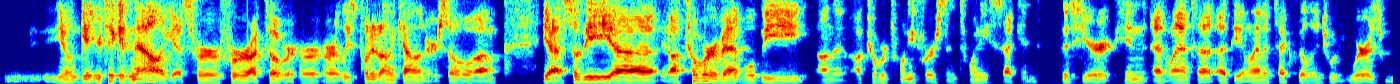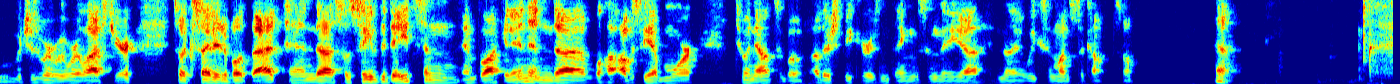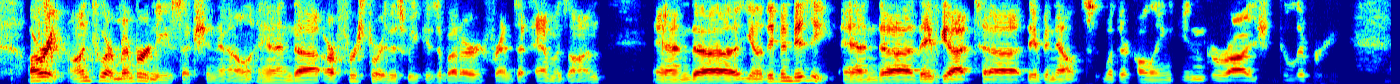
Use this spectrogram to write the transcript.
you know, get your tickets now, I guess, for for October, or, or at least put it on the calendar. So um, yeah, so the uh, October event will be on the October 21st and 22nd this year in Atlanta at the Atlanta Tech Village, where is, which is where we were last year. So excited about that, and uh, so save the dates and and block it in, and uh, we'll obviously have more to announce about other speakers and things in the uh, in the weeks and months to come. So yeah. All right, on to our member news section now. And uh, our first story this week is about our friends at Amazon. And, uh, you know, they've been busy and uh, they've got, uh, they've announced what they're calling in garage delivery.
